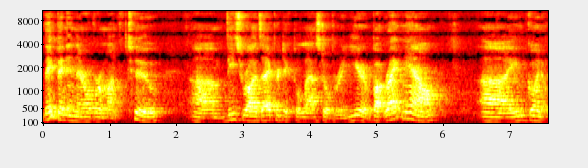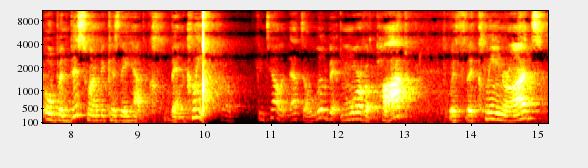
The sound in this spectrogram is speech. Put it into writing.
they've been in there over a month too. Um, these rods I predict will last over a year. But right now, I'm going to open this one because they have been cleaned. So you can tell that that's a little bit more of a pop with the clean rods.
